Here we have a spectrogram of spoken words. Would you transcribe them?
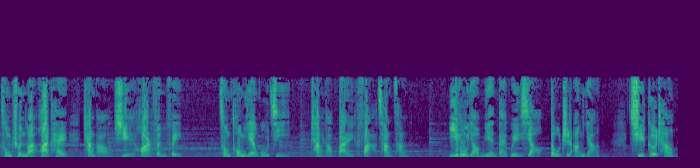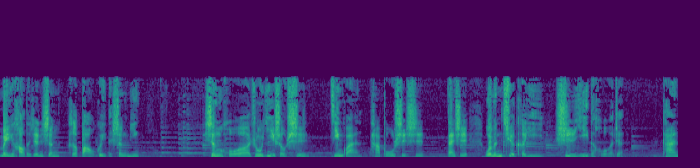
从春暖花开唱到雪花纷飞，从童言无忌唱到白发苍苍，一路要面带微笑，斗志昂扬，去歌唱美好的人生和宝贵的生命。生活如一首诗，尽管它不是诗，但是我们却可以诗意的活着，看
